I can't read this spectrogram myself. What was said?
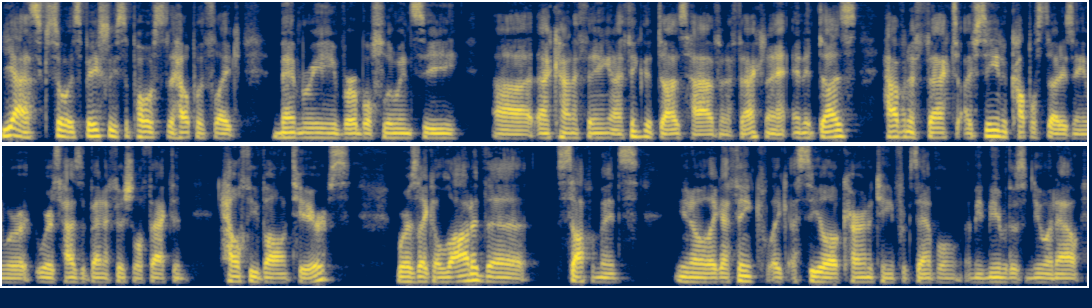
Yes. So it's basically supposed to help with like memory, verbal fluency, uh, that kind of thing. And I think it does have an effect, and, I, and it does have an effect. I've seen a couple studies where where it has a beneficial effect in healthy volunteers, whereas like a lot of the supplements you know, like I think like acetylcarnitine, for example. I mean, maybe there's a new one out,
